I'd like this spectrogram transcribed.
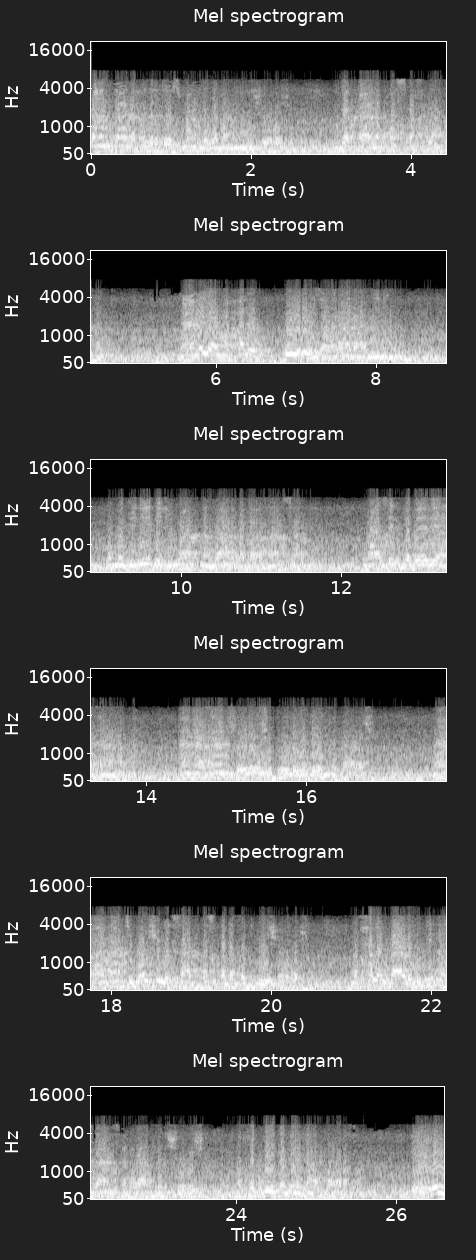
بانده دا حضرت عثمان دا زمانین شروع شن دکا لپست خلافت ناغه یو محل کور و زورار آوینن و مدینه دا جماعت نبار دا بازار سر موازن تا بیوی ازان آغا ازان شروع شکول و دیر خکارش آغا ازان چی بوشو لکسات پس پا دا خطبی شروع شن نو خلک باړو دي اذان سره راتلل شروع شو نو خطبه ته به اذان نه ورسه یو ټول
